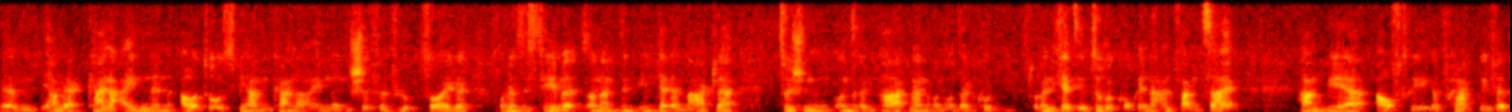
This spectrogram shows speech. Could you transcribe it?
Ähm, wir haben ja keine eigenen Autos, wir haben keine eigenen Schiffe, Flugzeuge oder Systeme, sondern sind eben ja der Makler zwischen unseren Partnern und unseren Kunden. Und wenn ich jetzt eben zurückgucke in der Anfangszeit, haben wir Aufträge, Fragbriefe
